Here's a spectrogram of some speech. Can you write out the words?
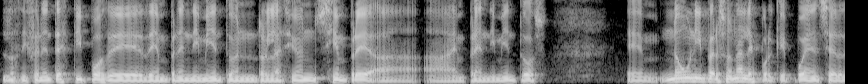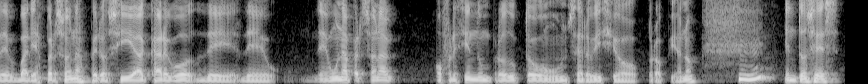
los diferentes tipos de, de emprendimiento en relación siempre a, a emprendimientos eh, no unipersonales porque pueden ser de varias personas, pero sí a cargo de, de, de una persona ofreciendo un producto o un servicio propio, ¿no? Uh -huh. Entonces,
